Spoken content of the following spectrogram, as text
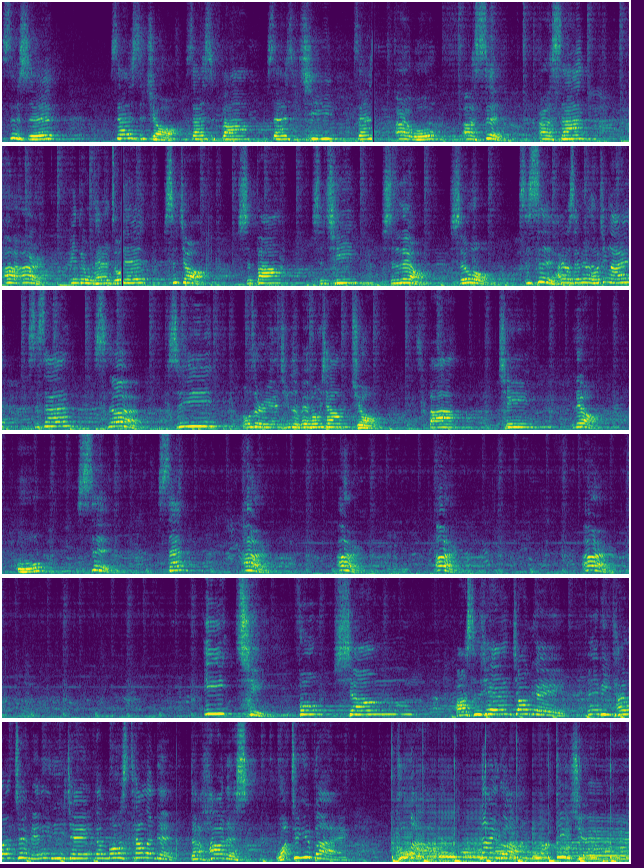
四十、三十九、三十八、三十七、三二五、二四、二三、二二，面对舞台的左手，十九、十八、十七、十六、十五、十四，还有谁没有投进来？十三、十二、十一，工作人员请准备封箱。九、八、七、六、五、四、三、二、二、二、二、一，请封箱。把时间交给 maybe 台湾最美丽 DJ，the most talented，the hardest，what do you buy？Puma，Naira，DJ。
